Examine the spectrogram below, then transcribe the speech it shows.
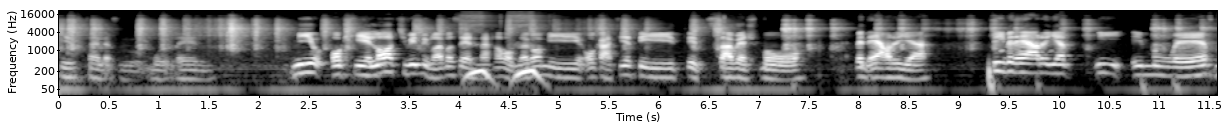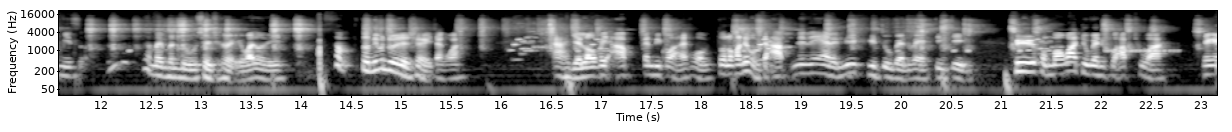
his ใช่แบบมูเลนมีโอเครอดชีวิต 100%นะครับผม แล้วก็มีโอกาสที่จะตีติด savage bow เป็นแอเรียตีเป็นแอเรียมีไอมูเวฟมี ทำไมมันดูเฉยๆวะตัวนี้ตัวนี้มันดูเฉยๆจังวะอะเดี๋ยวเราไปอัพกันดีกว่านะครับผมตัวละครที่ผมจะอัพแน่ๆเลยนี่คือจูเบนเวจริง ๆ คือผมมองว่าจูเบนกูอัพชัวยังไง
